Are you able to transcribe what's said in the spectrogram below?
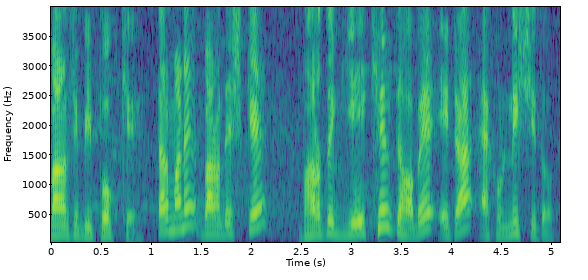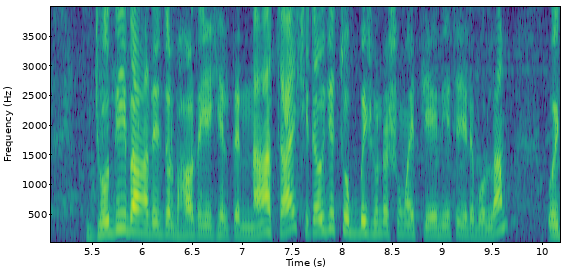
বাংলাদেশের বিপক্ষে। তার মানে বাংলাদেশকে ভারতে গিয়েই খেলতে হবে, এটা এখন নিশ্চিত। যদি বাংলাদেশ দল ভারতে গিয়ে খেলতে না চায়, সেটা ওই যে চব্বিশ ঘণ্টার সময় চেয়ে নিয়েছে যেটা বললাম, ওই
